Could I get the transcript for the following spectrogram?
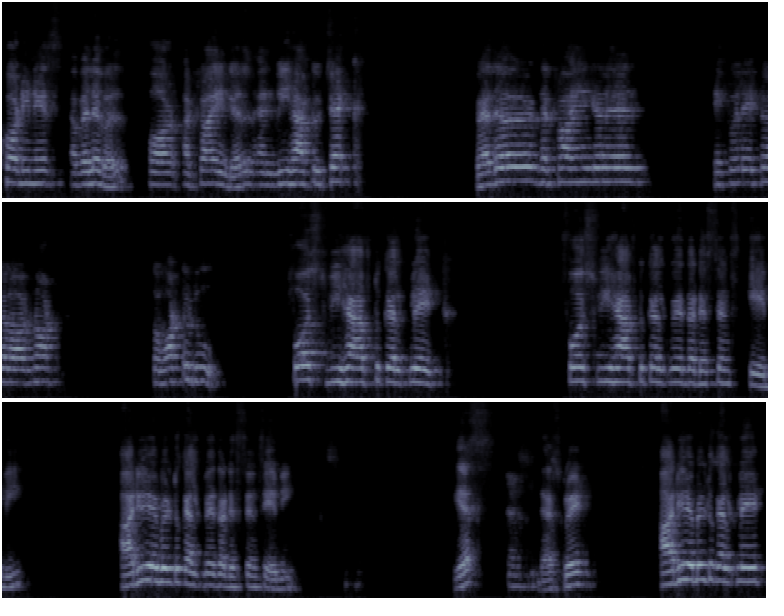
coordinates available for a triangle and we have to check whether the triangle is equilateral or not. So what to do? First, we have to calculate. First, we have to calculate the distance AB. Are you able to calculate the distance AB? Yes, yes, that's great. Are you able to calculate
